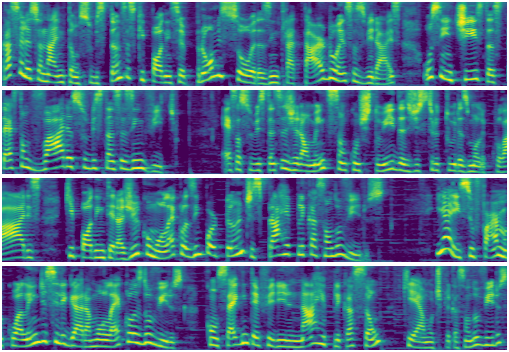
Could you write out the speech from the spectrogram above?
Para selecionar então substâncias que podem ser promissoras em tratar doenças virais, os cientistas testam várias substâncias in vitro. Essas substâncias geralmente são constituídas de estruturas moleculares que podem interagir com moléculas importantes para a replicação do vírus. E aí, se o fármaco, além de se ligar a moléculas do vírus, consegue interferir na replicação, que é a multiplicação do vírus,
